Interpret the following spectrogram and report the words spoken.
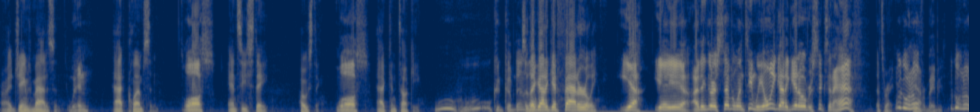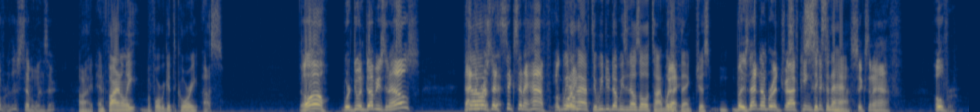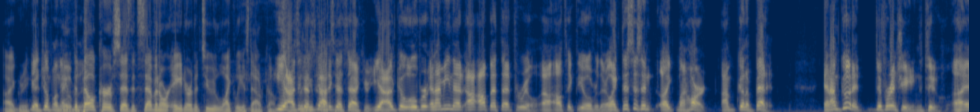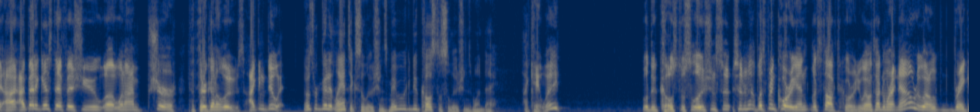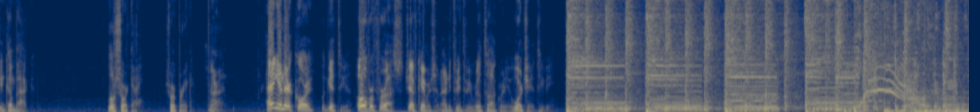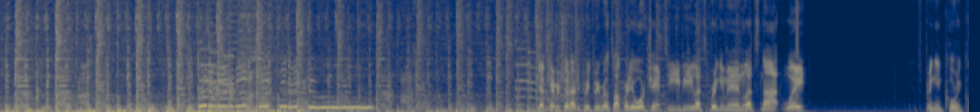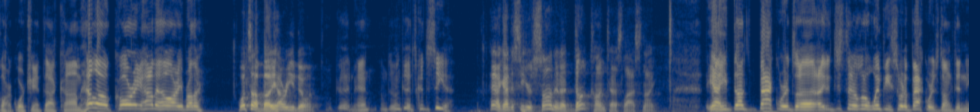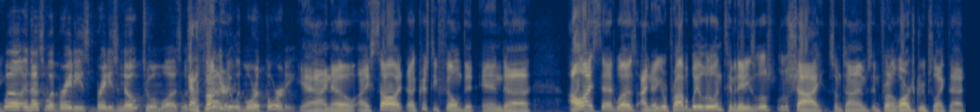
All right. James Madison. Win. At Clemson. Loss. NC State hosting. Loss. At Kentucky. Ooh, could come down. So they got to get fat early. Yeah, yeah, yeah, yeah. I think they're a seven-win team. We only got to get over six and a half. That's right. We're going Yeah. over, baby. We're going over. There's seven wins there. All right. And finally, before we get to Corey, us. Oh, we're doing W's and L's. That No, number's at that- six and a half. we don't have to. We do W's and L's all the time. What do you think? Just But is that number at DraftKings Six and a half. Six and a half. Over. I agree. Yeah, jump on the Hey, over the there. bell curve says that seven or eight are the two likeliest outcomes. Yeah, I think you've that's got I think to. that's accurate. Yeah, I'd go over, and I mean that. I'll, I'll bet that for real. Uh, I'll take the over there. Like this isn't like my heart. I'm gonna bet it, and I'm good at differentiating the two. I I, I bet against FSU uh, when I'm sure that they're gonna lose. I can do it. Those were good Atlantic solutions. Maybe we could do coastal solutions one day. I can't wait. We'll do coastal solutions soon, soon enough. Let's bring Corey in. Let's talk to Corey. Do we want to talk to him right now, or do we want to break and come back? Little short guy. Short break. All right. Hang in there, Corey. We'll get to you. Over for us. Jeff Cameron, 93.3 Real Talk Radio, War Chant TV. Jeff Cameron Show 93.3 Real Talk Radio, War Chant TV. Let's bring him in. Let's not wait. Bring in Corey Clark, warchant.com. Hello, Corey. How the hell are you, brother? What's up, buddy? How are you doing? Good, man. I'm doing good. It's good to see you. Hey, I got to see your son in a dunk contest last night. Yeah, he dunked backwards. Uh, just did a little wimpy sort of backwards dunk, didn't he? Well, and that's what Brady's Brady's note to him was was Got a like, you gotta thunder. do it with more authority. yeah, I know. I saw it. Uh, Christy filmed it, and uh, all I said was, "I know you were probably a little intimidated. He's a little, little shy sometimes in front of large groups like that."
